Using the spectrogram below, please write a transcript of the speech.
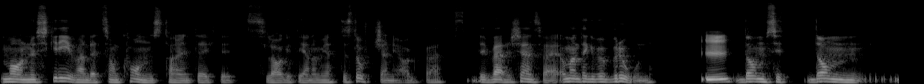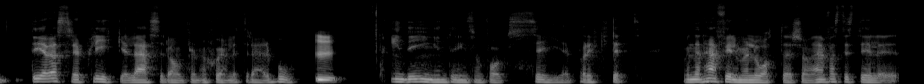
Manusskrivandet som konst har inte riktigt slagit igenom jättestort känner jag. För att det känns väl, om man tänker på Bron. Mm. De, de, deras repliker läser de från en skönlitterär bok. Mm. Det är ingenting som folk säger på riktigt. Men den här filmen låter som, även fast det är stil,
